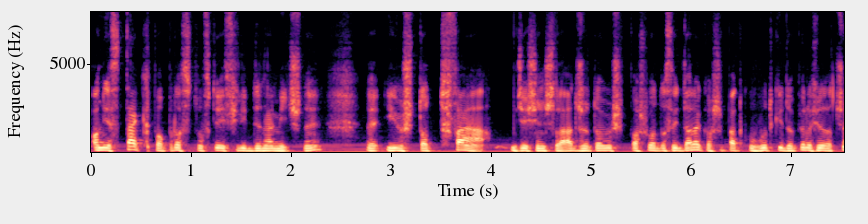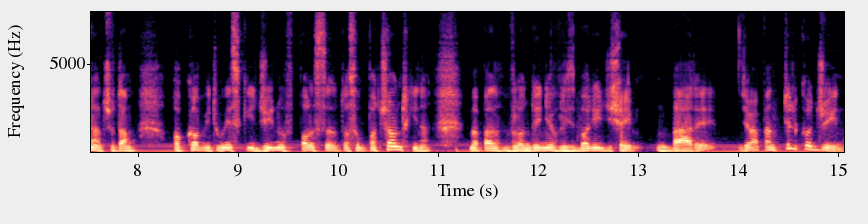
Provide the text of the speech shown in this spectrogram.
on jest tak po prostu w tej chwili dynamiczny y, i już to trwa 10 lat, że to już poszło dosyć daleko. W przypadku wódki dopiero się zaczyna. Czy tam o COVID, whisky, ginu w Polsce to są początki. No, ma pan w Londynie, w Lizbonie dzisiaj bary, gdzie ma pan tylko gin.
